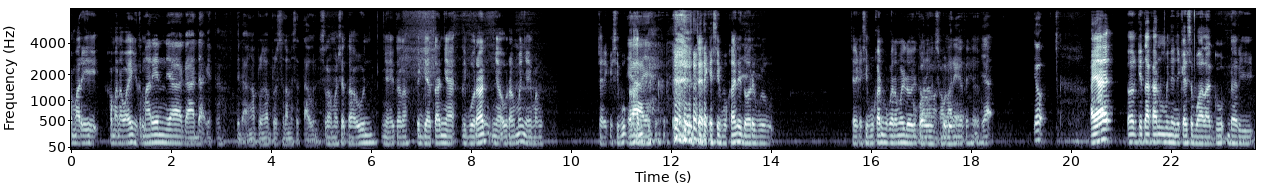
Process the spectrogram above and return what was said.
kemari ke mana wae gitu? Kemarin ya gak ada gitu. Tidak ngapel-ngapel selama setahun. Selama setahun ya itulah kegiatannya liburan nya orang mah nya emang cari kesibukan. Ya, ya. cari kesibukan di 2000 cari kesibukan bukan namanya dari tahun sebelumnya teh ya. Yuk. Ayah eh, kita akan menyanyikan sebuah lagu dari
